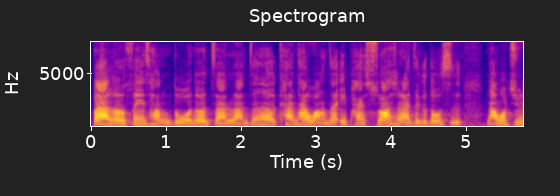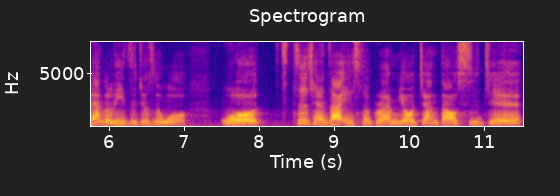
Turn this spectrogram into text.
办了非常多的展览，真的看他网站一排刷下来，整个都是。那我举两个例子，就是我我之前在 Instagram 有讲到世界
